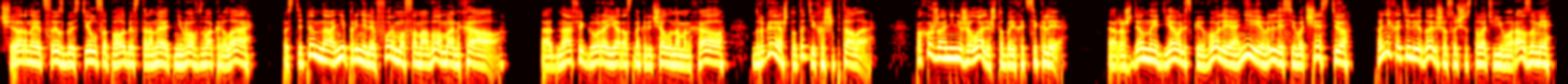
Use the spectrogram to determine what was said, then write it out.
Чёрный ци сгустился по обе стороны от него в два крыла. Постепенно они приняли форму самого Мэнхао. Одна фигура яростно кричала на Мэнхао, другая что-то тихо шептала. Похоже, они не желали, чтобы их отсекли. Рождённые дьявольской волей, они являлись его частью, они хотели и дальше существовать в его разуме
